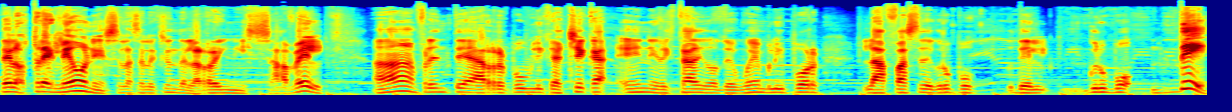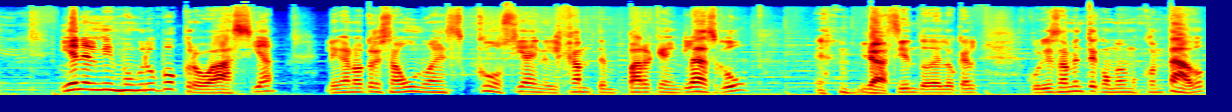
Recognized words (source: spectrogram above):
de los Tres Leones, la selección de la reina Isabel, ah, frente a República Checa en el estadio de Wembley por la fase de grupo del grupo D. Y en el mismo grupo, Croacia le ganó 3 a 1 a Escocia en el Hampton Park en Glasgow. Mira, haciendo de local, curiosamente, como hemos contado,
